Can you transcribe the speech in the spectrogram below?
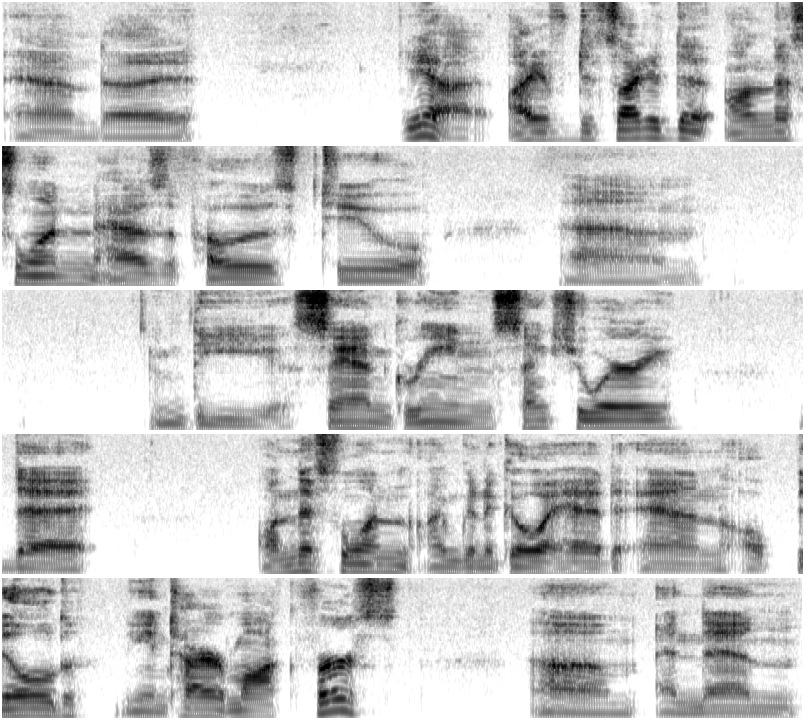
and uh, yeah I've decided that on this one as opposed to um, the Sand Green Sanctuary that on this one I'm going to go ahead and I'll build the entire MOC first um, and then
